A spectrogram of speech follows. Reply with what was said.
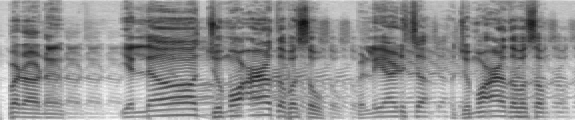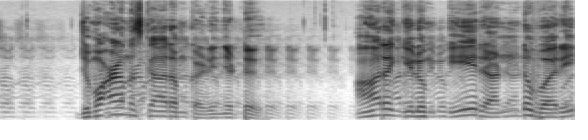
എപ്പോഴാണ്? എല്ലാ ജുമാ ദിവസവും. വെള്ളിയാഴ്ച ജുമാ ദിവസം. ജുമാ നിസ്കാരം കഴിഞ്ഞിട്ട് ആരെങ്കിലും ഈ രണ്ട് വരി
